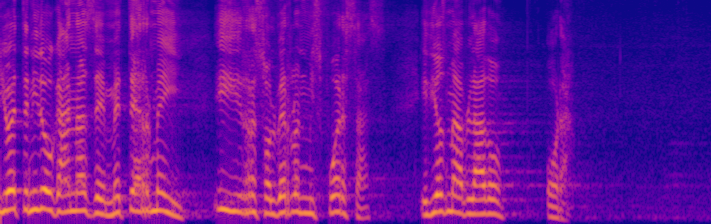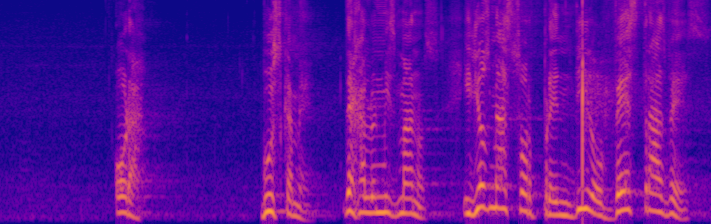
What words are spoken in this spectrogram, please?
yo he tenido ganas de meterme y, y resolverlo en mis fuerzas. Y Dios me ha hablado, ora. Ora. Búscame. Déjalo en mis manos. Y Dios me ha sorprendido vez tras vez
